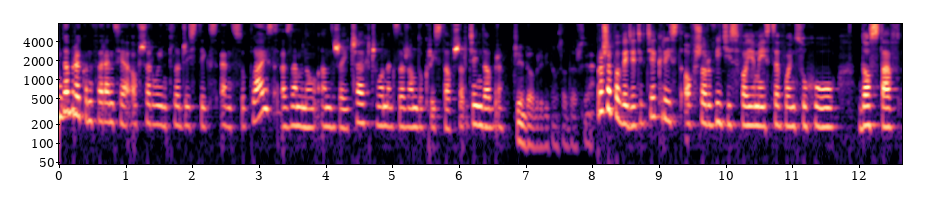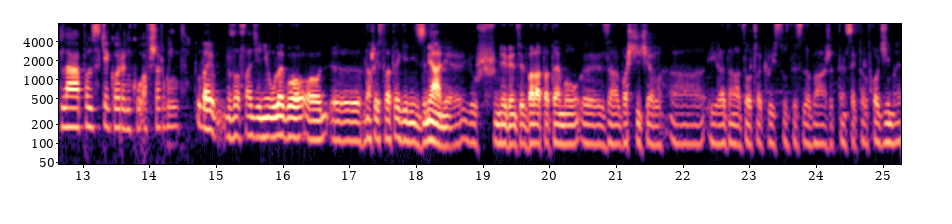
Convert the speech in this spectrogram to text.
Dzień dobry, konferencja Offshore Wind Logistics and Supplies, a ze mną Andrzej Czech, członek zarządu Christ Offshore. Dzień dobry. Dzień dobry, witam serdecznie. Proszę powiedzieć, gdzie Christ Offshore widzi swoje miejsce w łańcuchu dostaw dla polskiego rynku offshore wind? Tutaj w zasadzie nie uległo y, w naszej strategii nic zmianie. Już mniej więcej dwa lata temu y, za właściciel y, i Rada Nadzorcza Christus zdecydowała, że w ten sektor wchodzimy.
